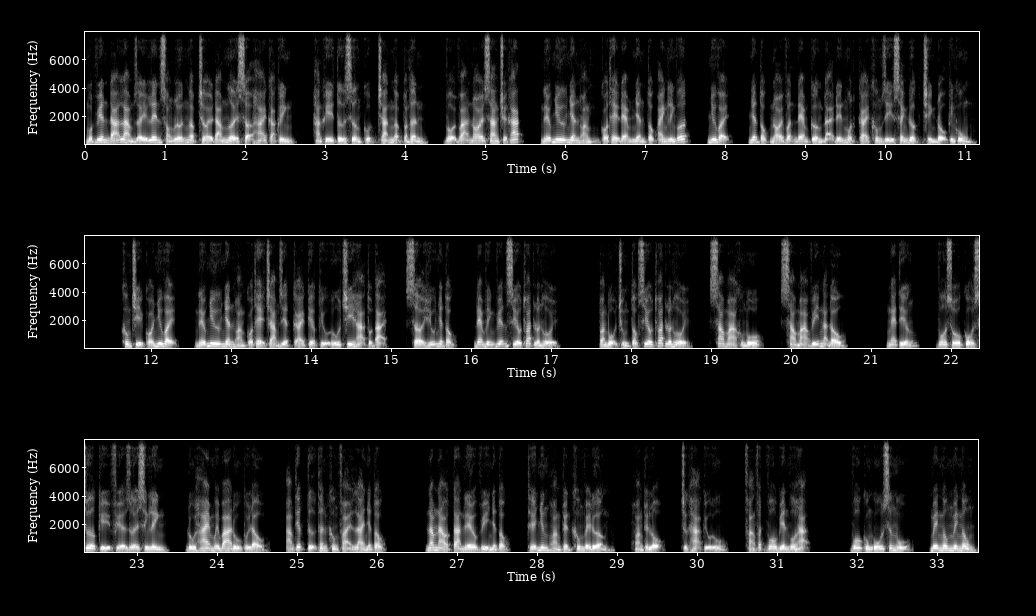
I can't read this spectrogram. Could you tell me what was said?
Một viên đã làm giấy lên sóng lớn ngập trời đám người sợ hãi cả kinh, hàn khí từ xương cụt tràn ngập toàn thân, vội vã nói sang chuyện khác, nếu như nhân hoàng có thể đem nhân tộc anh linh vớt, như vậy, nhân tộc nói vận đem cường đại đến một cái không gì sánh được trình độ kinh khủng không chỉ có như vậy, nếu như nhân hoàng có thể chạm diệt cái kia cựu u chi hạ tồn tại, sở hữu nhân tộc đem vĩnh viễn siêu thoát luân hồi. Toàn bộ chủng tộc siêu thoát luân hồi, sao mà khủng bố, sao mà vĩ nạn đâu? Nghe tiếng, vô số cổ xưa kỳ phía dưới sinh linh, đủ hai mươi ba đủ cúi đầu, ám tiếp tự thân không phải là nhân tộc. Năm nào ta nếu vì nhân tộc, thế nhưng hoàng tuyển không về đường, hoàng tuyên lộ, trực hạ cửu u, phảng phất vô biên vô hạn. Vô cùng u sương ngủ mênh ngông mênh ngông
